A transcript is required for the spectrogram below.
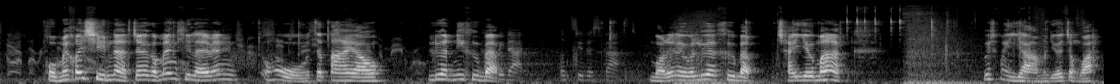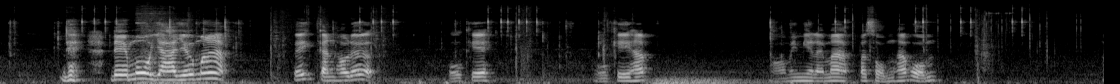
Start by ผมไม่ค่อยชินอะ เจอกับแม่งทีไรแม่ง โอ้โห จะตายเอา เลือดนี่คือแบบ Copy that. Let's do this fast. บอกได้เลยว่าเลือดคือแบบใช้เยอะมากเฮ้ยทำไมยามันเยอะจังวะเดเดโมยาเยอะมาก เฮ้ย กันพาวเดอร์ โอเค โอเคครับ อ๋อ ไม่มีอะไรมาก ผสมครับผม ผ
